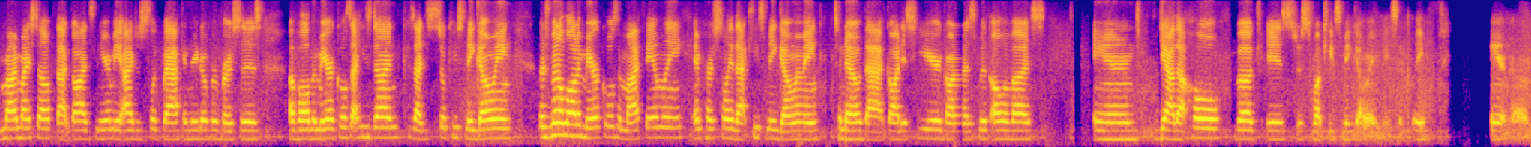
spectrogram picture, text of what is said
remind myself that God's near me, I just look back and read over verses of all the miracles that he's done because that still keeps me going. There's been a lot of miracles in my family and personally that keeps me going to know that god is here god is with all of us. And yeah that whole book is just what keeps me going basically. And um,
